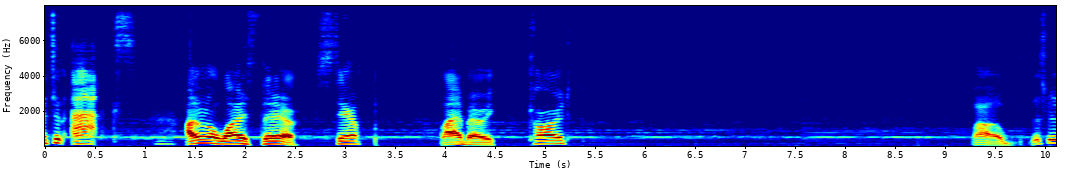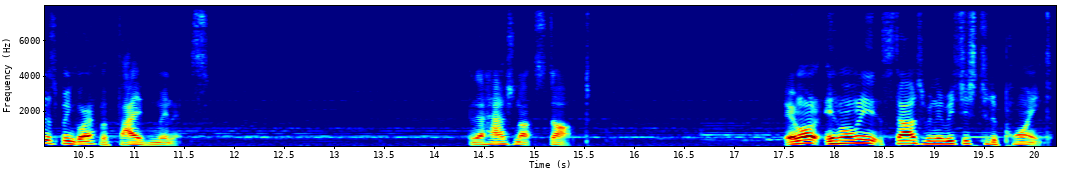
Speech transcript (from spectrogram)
It's an axe. I don't know why it's there. Stamp. Library. Card. Wow, this video's been going on for five minutes. And it has not stopped. It, it only stops when it reaches to the point.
